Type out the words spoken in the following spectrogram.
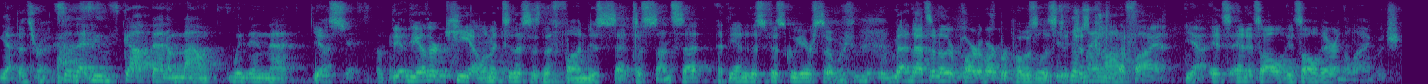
yeah. That's right. So that you've got that amount within that. Yes. Yes, okay. The, the other key element to this is the fund is set to sunset at the end of this fiscal year. So that, that's another part of our proposal is to Is the just language. codify it. Yeah, it's, and it's all, it's all there in the language.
